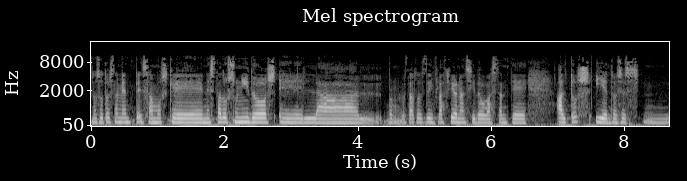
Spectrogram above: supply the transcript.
nosotros también pensamos que en Estados Unidos eh, los datos de inflación han sido bastante altos y entonces mm,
